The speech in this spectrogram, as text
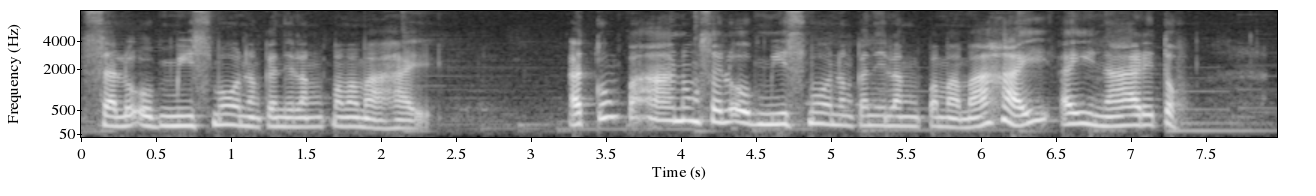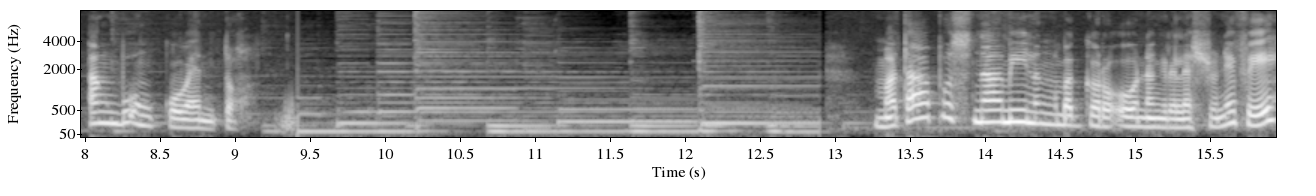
sa loob mismo ng kanilang pamamahay. At kung paanong sa loob mismo ng kanilang pamamahay ay narito ang buong kwento. Matapos namin ang magkaroon ng relasyon ni Fe,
